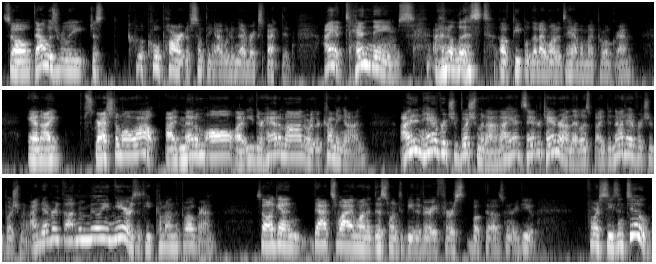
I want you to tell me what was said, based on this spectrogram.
So that was really just a cool part of something I would have never expected. I had 10 names on a list of people that I wanted to have on my program, and I scratched them all out. I've met them all. I've either had them on or they're coming on. I didn't have Richard Bushman on. I had Sandra Tanner on that list, but I did not have Richard Bushman. I never thought in a million years that he'd come on the program. So again, that's why I wanted this one to be the very first book that I was going to review for season two.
